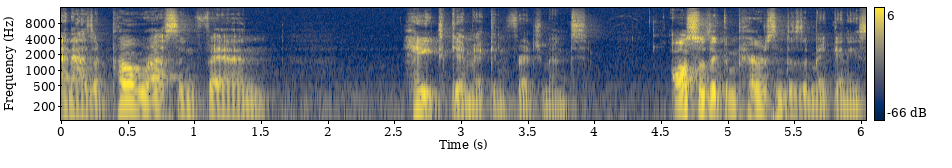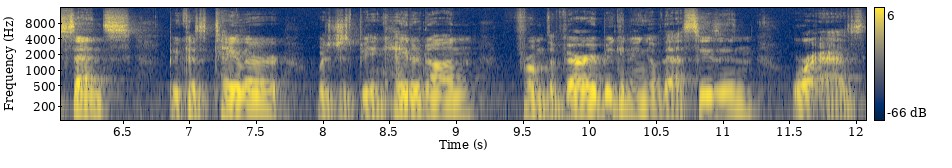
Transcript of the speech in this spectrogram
And as a pro wrestling fan, hate gimmick infringement. Also, the comparison doesn't make any sense because Taylor was just being hated on from the very beginning of that season, whereas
